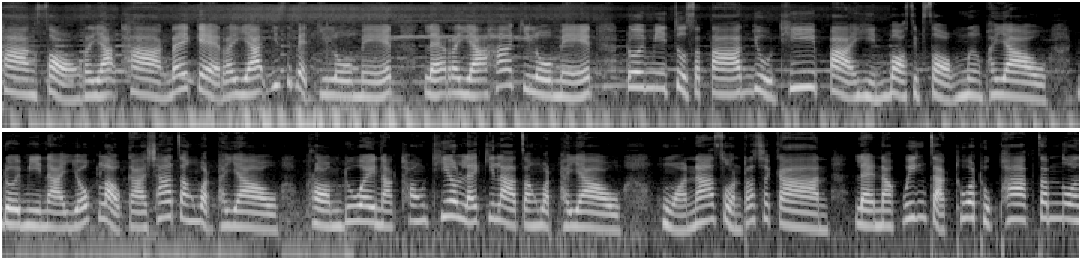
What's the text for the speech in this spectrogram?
ทาง 2 ระยะทางได้แก่ระยะ 21 กิโลเมตร และระยะ 5 กิโลเมตร โดยมีจุดสตาร์ทอยู่ที่ป่าหินบ่อ 12 เมืองพะเยา โดยมีนายกเหล่ากาชาติจังหวัดพะเยา พร้อมด้วยนักท่องเที่ยวและกีฬาจังหวัดพะเยา หัวหน้าส่วนราชการ และนักวิ่งจากทั่วทุกภาคจำนวน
